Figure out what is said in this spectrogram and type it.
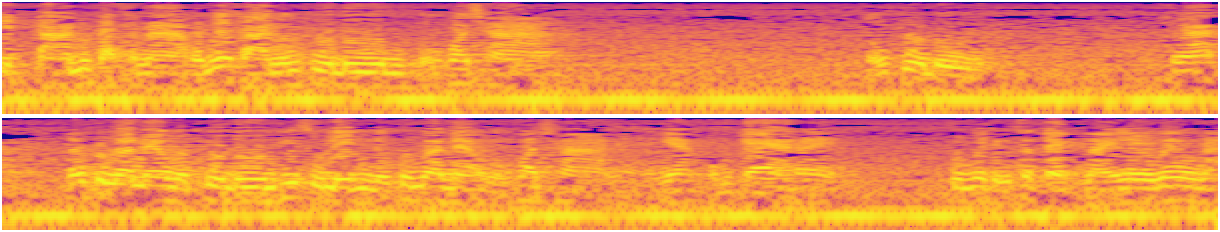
จิตตานุปัสสนา ผมจะสอนหลวงปู่ดูลหลวงพ่อชาหลวงปู่ดูใช่ไหม แล้วคุณมาแนวหลวงปู่ดูลที่สุรินหรือคุณมาแนวหลวงพ่อชาอย่างเงี้ย ผมแก้ให้ คุณไปถึงสเต็ปไหนเลเวลไหน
